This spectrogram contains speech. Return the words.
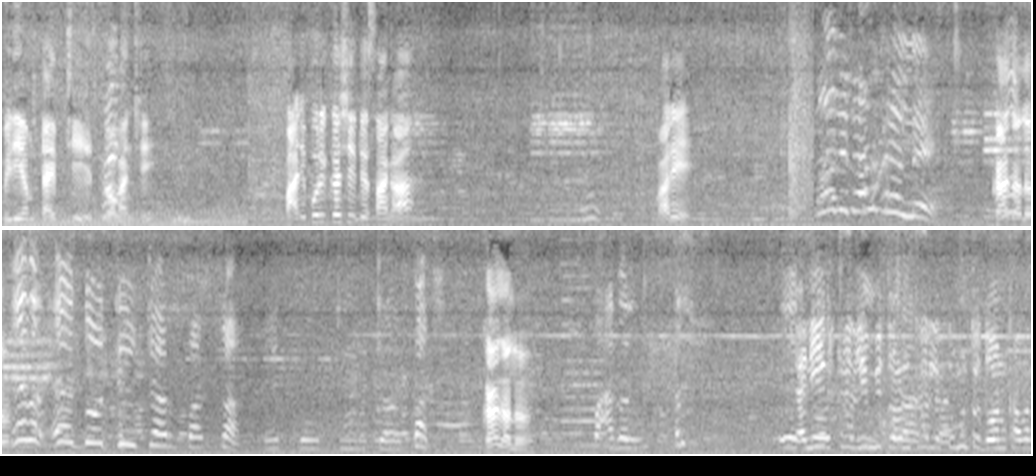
मीडियम टाईपची आहे दोघांची. पाणीपुरी कशी आहे ते सांगा अरे काय झालं? काय झालं? मी दोन खाल्ले तो म्हणतो दोन खावर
